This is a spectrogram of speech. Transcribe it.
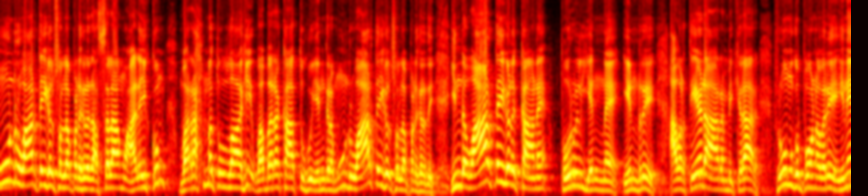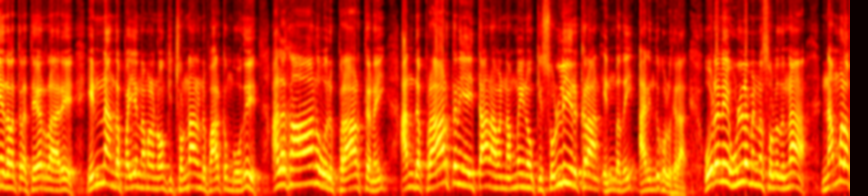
மூன்று வார்த்தைகள் சொல்லப்படுகிறது. அஸ்ஸலாமு அலைக்கும் வரஹமத்துல்லாஹி வபரகாத்துகு என்கிற மூன்று வார்த்தைகள் சொல்லப்படுகிறது. இந்த வார்த்தைகளுக்கான பொருள் என்ன என்று அவர் தேட ஆரம்பிக்கிறார். ரூமுக்கு போனவர் இணையதளத்தில் தேடுறாரு என்ன அந்த பையன் நம்மளை நோக்கி சொன்னான் என்று பார்க்கும்போது அழகான ஒரு பிரார்த்தனை அந்த பிரார்த்தனையை தான் அவன் நம்மை நோக்கி சொல்லி இருக்கிறான் என்பதை அறிந்து கொள்கிறார். உடனே உள்ளம் என்ன சொல்லுதுன்னா நம்மளை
